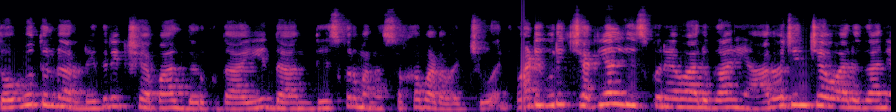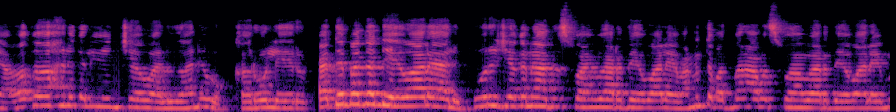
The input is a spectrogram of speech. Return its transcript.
తవ్వుతున్నారు. నిధినిక్షేపాలు దొరుకుతాయి. దాన్ని తీసుకుని మనం సుఖపడవచ్చు అని. వాటి గురించి చర్యలు తీసుకునే వాళ్ళు కానీ ఆలోచించే వాళ్ళు కానీ అవగాహన కలిగించే వాళ్ళు కానీ ఒక్కరూ లేరు. పెద్ద పెద్ద దేవాలయాలు పూరి జగన్నాథ స్వామివారి దేవాలయం అనంత పద్మనాభ స్వామివారి దేవాలయం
